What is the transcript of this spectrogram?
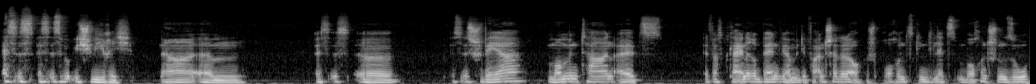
es ist, es ist wirklich schwierig. Ja, ähm, es ist, äh, es ist schwer momentan als etwas kleinere Band, wir haben mit dem Veranstalter auch gesprochen, es ging die letzten Wochen schon so,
